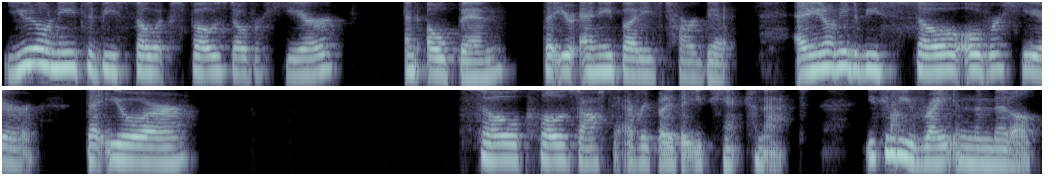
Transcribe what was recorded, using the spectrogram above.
You don't need to be so exposed over here and open that you're anybody's target. And you don't need to be so over here that you're so closed off to everybody that you can't connect. You can be right in the middle.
